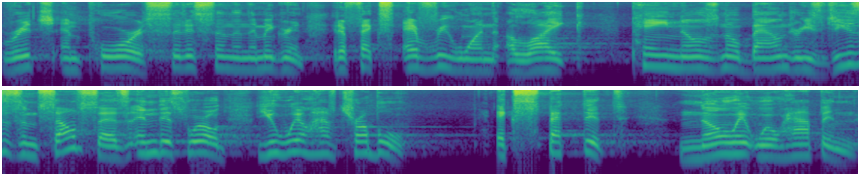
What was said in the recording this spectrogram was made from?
rich and poor, citizen and immigrant. It affects everyone alike. Pain knows no boundaries. Jesus himself says, In this world, you will have trouble. Expect it, know it will happen.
